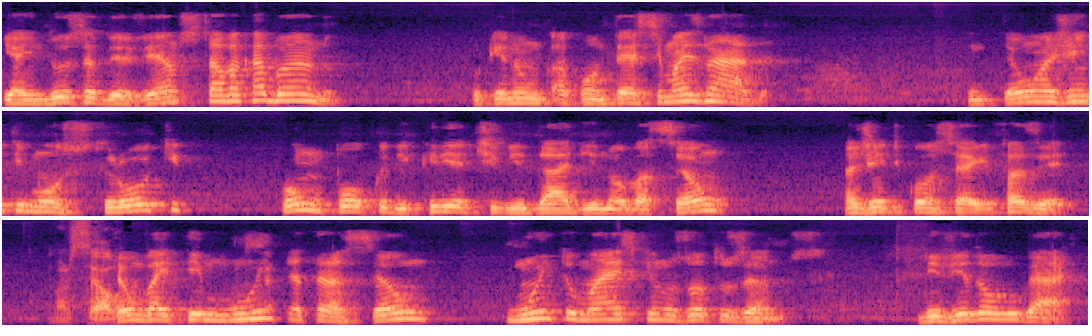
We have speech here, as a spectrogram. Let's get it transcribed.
e a indústria do evento estava acabando, porque não acontece mais nada. Então a gente mostrou que com um pouco de criatividade e inovação a gente consegue fazer. Marcelo? Então vai ter muita atração, muito mais que nos outros anos, devido ao lugar.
